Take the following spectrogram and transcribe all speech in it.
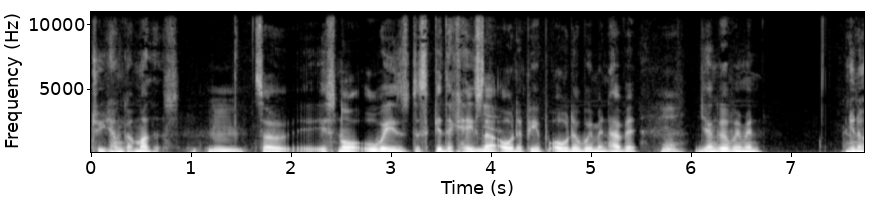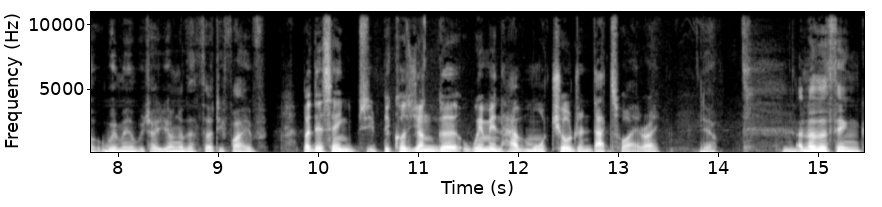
to younger mothers. Hmm. So it's not always the, the case that older people, older women have it. Yeah. Younger women, you know, women which are younger than thirty five, But they're saying because younger women have more children, that's why, right? Yeah. Hmm. Another thing,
